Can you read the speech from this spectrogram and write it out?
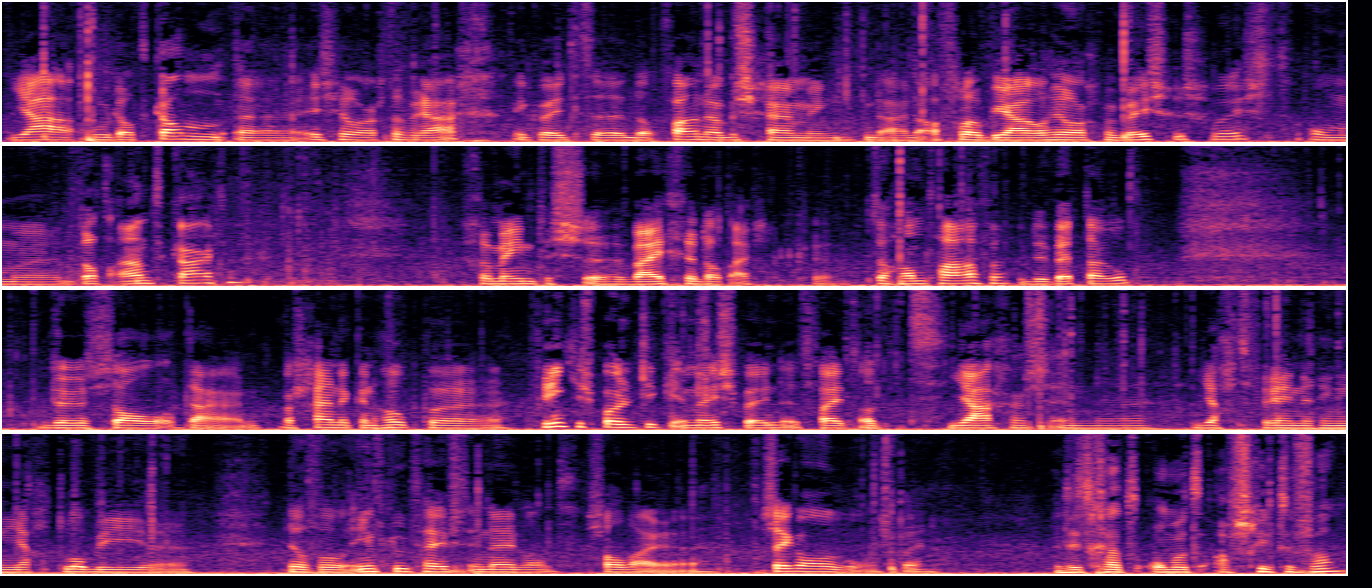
Ja, hoe dat kan uh, is heel erg de vraag. Ik weet dat faunabescherming daar de afgelopen jaren al heel erg mee bezig is geweest om dat aan te kaarten. Gemeentes weigeren dat eigenlijk te handhaven, de wet daarop. Er zal daar waarschijnlijk een hoop uh, vriendjespolitiek in meespelen. Het feit dat jagers en uh, jachtverenigingen, jachtlobby uh, heel veel invloed heeft in Nederland... zal daar zeker wel een rol in spelen. En dit gaat om het afschieten van?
